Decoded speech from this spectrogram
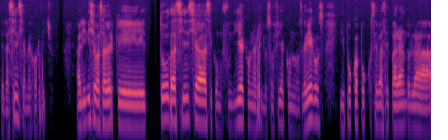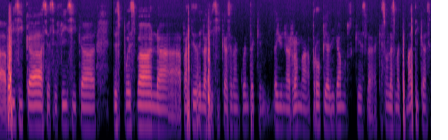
de la ciencia, mejor dicho. Al inicio vas a ver que toda ciencia se confundía con la filosofía, con los griegos, y poco a poco se va separando la física, se hace física, después va la, a partir de la física se dan cuenta que hay una rama propia, digamos, que, es la, que son las matemáticas,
